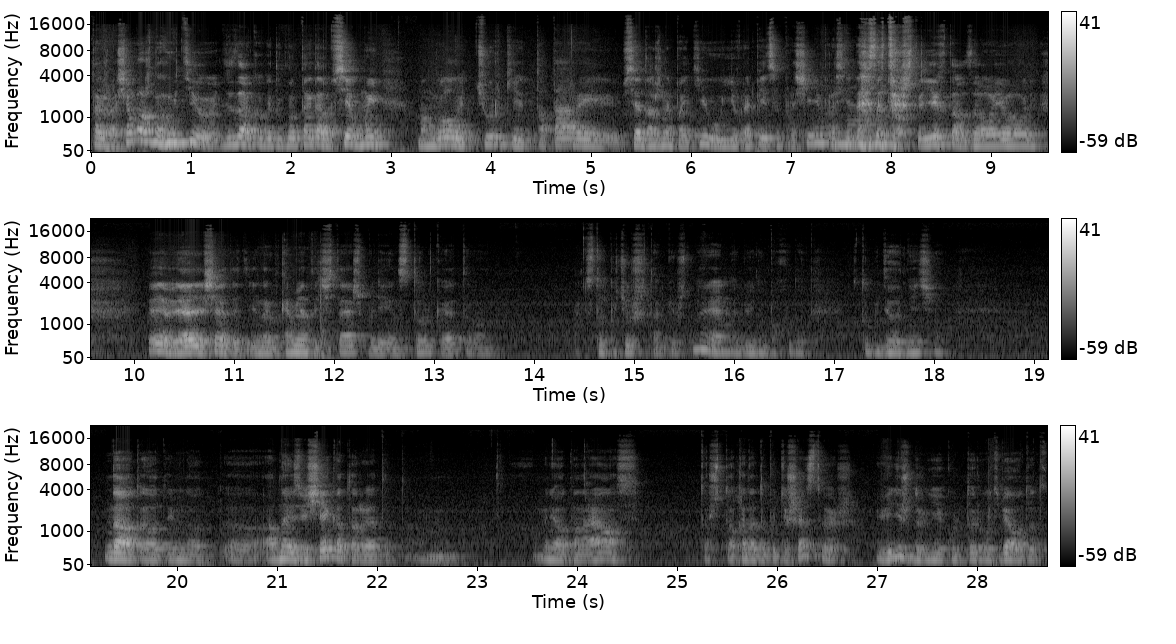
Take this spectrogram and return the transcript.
Также вообще можно уйти, не знаю, какой-то клуб. Тогда все мы, монголы, тюрки, татары, все должны пойти у европейцев прощения просить да. Да, за то, что их там завоевывали. Я, я еще это, иногда комменты читаешь, блин, столько этого, столько чуши там пишут. Ну, реально, людям, походу, тупо делать нечего. Да, вот, вот именно вот, э, одна из вещей, которая этот, мне вот понравилась, то, что когда ты путешествуешь, видишь другие культуры, у тебя вот этот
